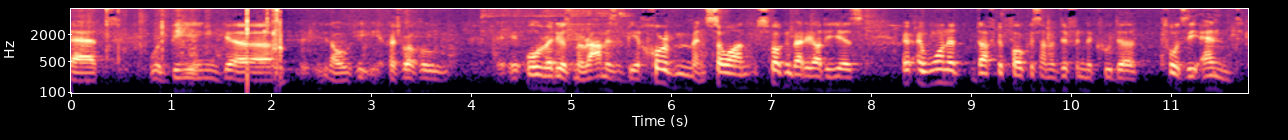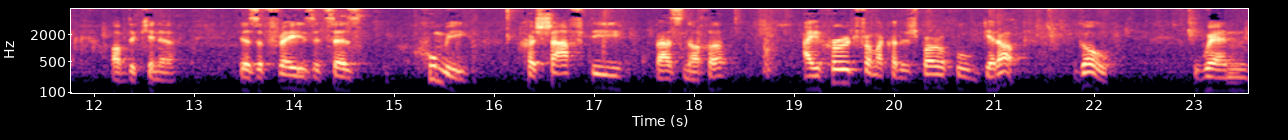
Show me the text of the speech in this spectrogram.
that were being, uh, you know, he, Hu, already was Maramis to be a Churban and so on. We've spoken about it other years. I, I wanted to focus on a different Nakuda towards the end of the Kinna. There's a phrase that says, Humi chashafti baznacha. I heard from HaKadosh Baruch Hu, get up, go, when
